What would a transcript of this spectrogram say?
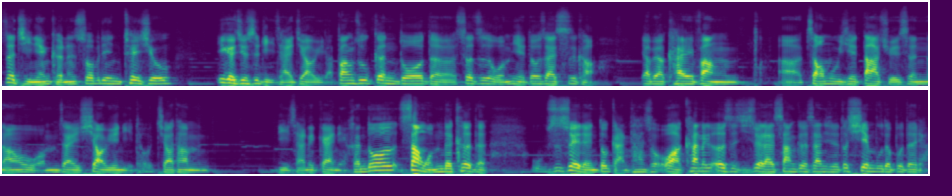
这几年可能说不定退休，一个就是理财教育了，帮助更多的设置，我们也都在思考要不要开放。啊，招募一些大学生，然后我们在校园里头教他们理财的概念。很多上我们的课的五十岁的人都感叹说：“哇，看那个二十几岁来上课，三十岁都羡慕得不得了。”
